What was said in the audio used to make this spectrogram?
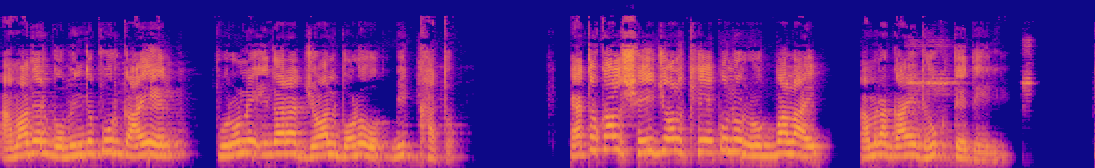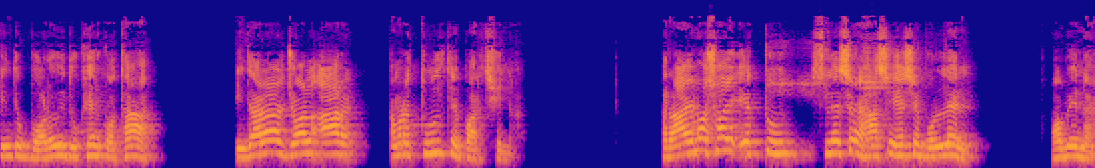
আমাদের গোবিন্দপুর গায়ের পুরনো ইদারার জল বড় বিখ্যাত। এতকাল সেই জল খেয়ে কোনো রোগবালাই আমরা গায়ে ঢুকতে দিইনি। কিন্তু বড়ই দুঃখের কথা, ইদারার জল আর আমরা তুলতে পারছি না। রায়মশাই একটু শ্লেষের হাসি হেসে বললেন, হবে না।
